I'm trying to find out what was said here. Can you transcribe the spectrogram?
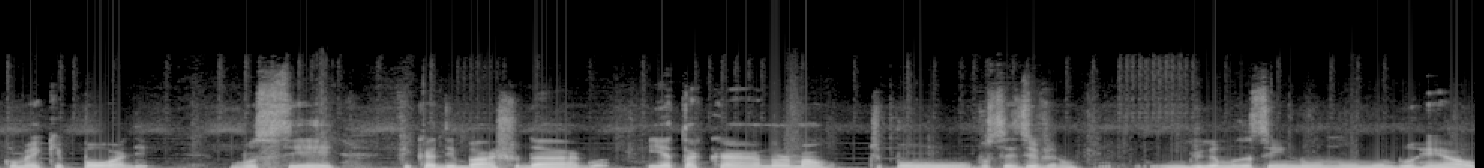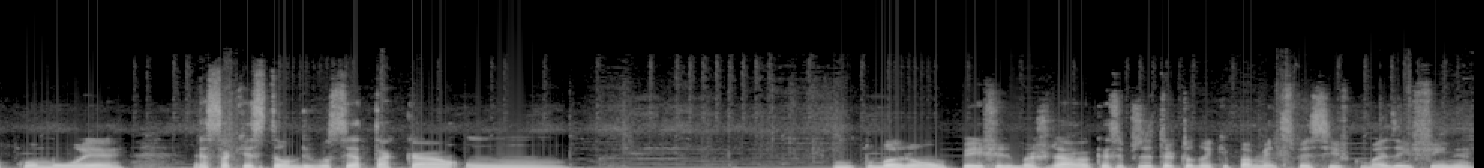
como é que pode você ficar debaixo da água e atacar normal? Tipo, vocês viram, digamos assim, no, no mundo real como é essa questão de você atacar um um tubarão, um peixe debaixo d'água, que você precisa ter todo o equipamento específico. Mas enfim, né?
